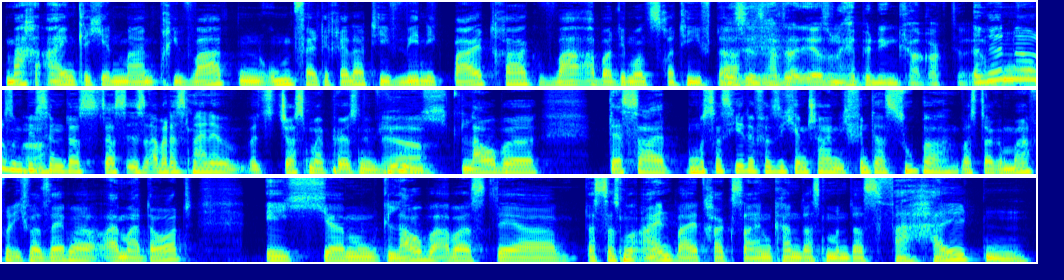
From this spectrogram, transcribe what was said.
mache eigentlich in meinem privaten Umfeld relativ wenig Beitrag, war aber demonstrativ da. Das ist, hat halt eher so einen Happening-Charakter. Genau, auch, so ein ne? bisschen, das, das ist, aber das ist meine, it's just my personal view. Ja. Ich glaube, deshalb muss das jeder für sich entscheiden. Ich finde das super, was da gemacht wird. Ich war selber einmal dort. Ich ähm, glaube aber, dass, der, dass das nur ein Beitrag sein kann, dass man das Verhalten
